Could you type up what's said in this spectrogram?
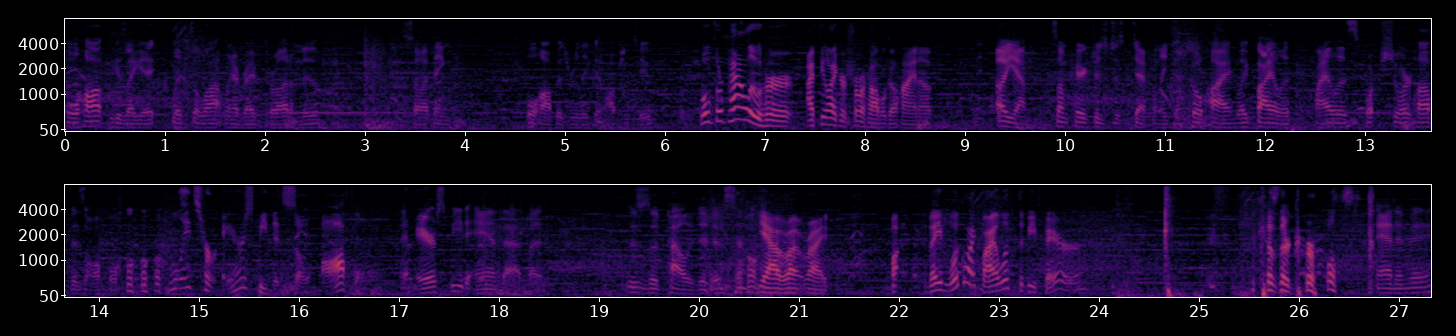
full hop because I get clipped a lot whenever I throw out a move. So I think full hop is a really good option too. Well, for Palu, her I feel like her short hop will go high enough. Oh yeah, some characters just definitely don't go high, like. Byleth's for- short hop is awful. Well, it's her airspeed that's so awful. Airspeed and that, but this is a Palu did it, so. Yeah, right, right. But they look like Byleth, to be fair. because they're girls. Anime.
